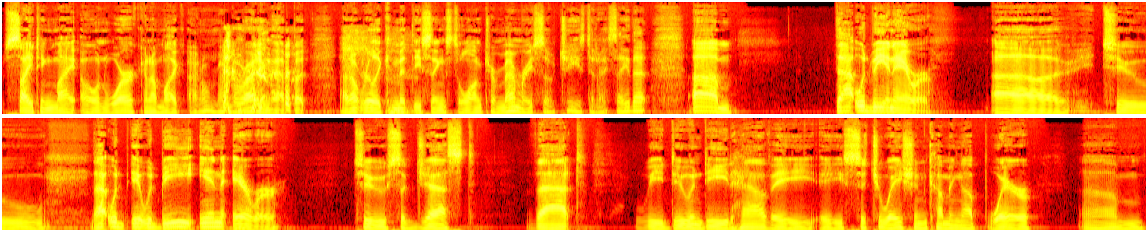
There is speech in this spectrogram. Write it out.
citing my own work, and I'm like, I don't remember writing that, but I don't really commit these things to long term memory. So, geez, did I say that? Um, that would be an error. Uh, to that would it would be in error to suggest that we do indeed have a a situation coming up where um,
